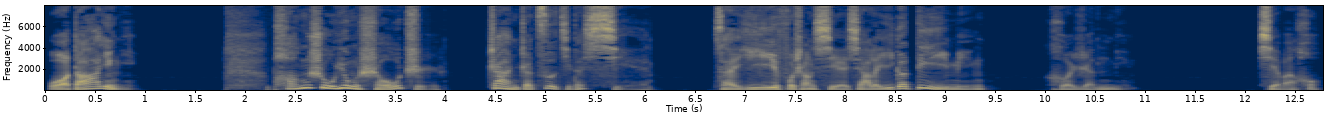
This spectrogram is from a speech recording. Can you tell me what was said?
我答应你。”庞树用手指蘸着自己的血，在衣服上写下了一个地名和人名。写完后，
